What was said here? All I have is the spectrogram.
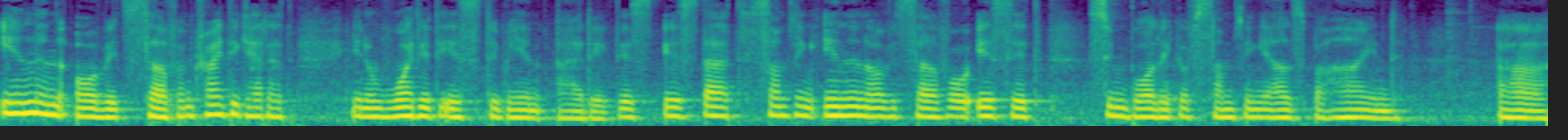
in and of itself? I'm trying to get at, you know, what it is to be an addict. Is is that something in and of itself, or is it symbolic of something else behind uh,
